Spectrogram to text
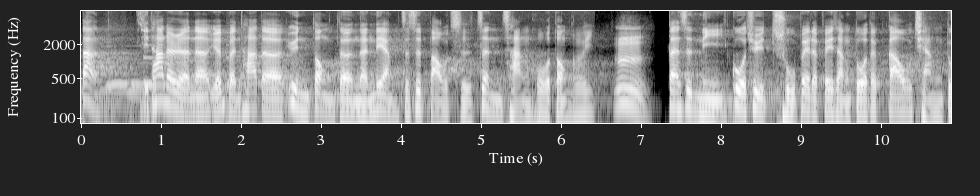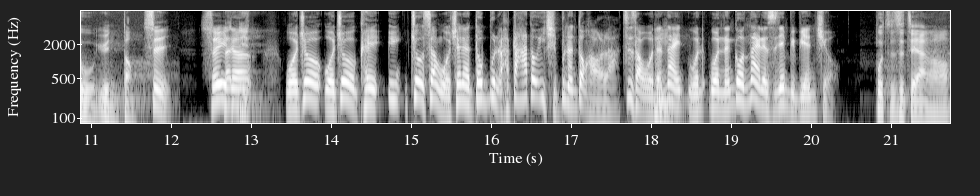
但其他的人呢？原本他的运动的能量只是保持正常活动而已。嗯。但是你过去储备了非常多的高强度运动。是。所以呢，我就我就可以运，就算我现在都不能，大家都一起不能动好了啦。至少我的耐，我我能够耐的时间比别人久。不只是这样哦。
